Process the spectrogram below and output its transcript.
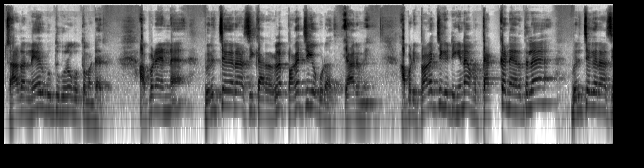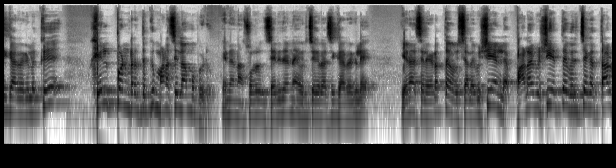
சாதாரண நேர் குத்து கூட குத்த மாட்டார். அப்படின்னா என்ன? விருச்சக ராசிக்காரர்களை பகச்சிக்க கூடாது யாருமே. அப்படி பகச்சிக்கிட்டிங்கன்னா தக்க நேரத்தில் விருச்சக ராசிக்காரர்களுக்கு ஹெல்ப் பண்ணுறதுக்கு மனசு இல்லாமல் போயிடும். என்ன நான் சொல்கிறது சரிதானே? விருச்சக ராசிக்காரர்களே. ஏன்னா சில இடத்த சில விஷயம் இல்லை. பல விஷயத்தை விருச்சகத்தால்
